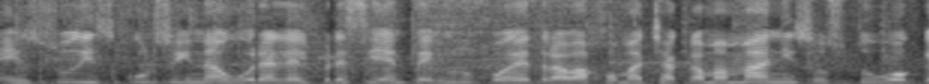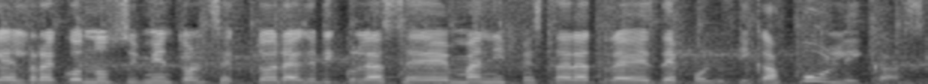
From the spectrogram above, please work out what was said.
En su discurso inaugural, el presidente del Grupo de Trabajo Machaca Mamani sostuvo que el reconocimiento al sector agrícola se debe manifestar a través de políticas públicas.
